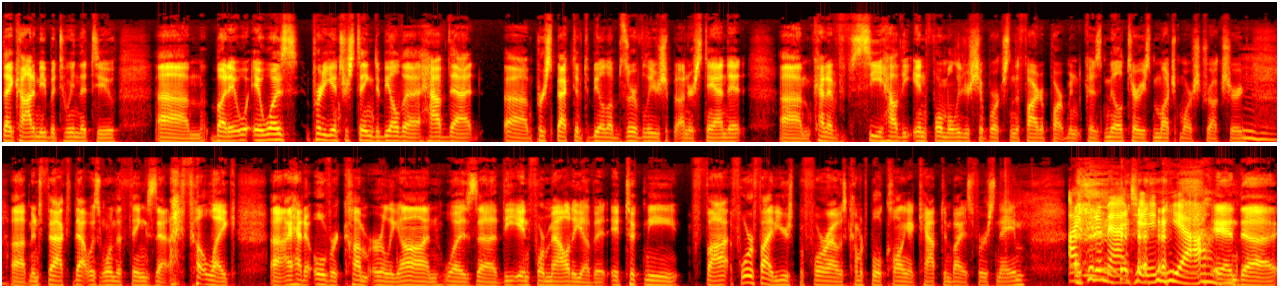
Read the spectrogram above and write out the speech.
dichotomy between the two. Um, but it it was pretty interesting to be able to have that uh, perspective to be able to observe leadership understand it, um, kind of see how the informal leadership works in the fire department because military is much more structured. Um, in fact, that was one of the things that I felt like uh, I had to overcome early on was uh, the informality of it. It took me five, four or five years before I was comfortable calling a captain by his first name, I can imagine. Yeah. and uh,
